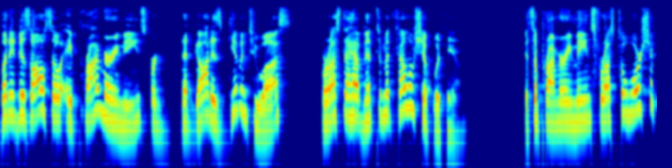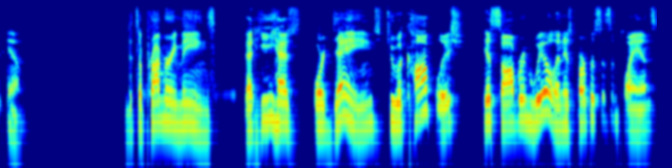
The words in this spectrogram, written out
but it is also a primary means for that God has given to us for us to have intimate fellowship with Him. It's a primary means for us to worship Him. It's a primary means that He has ordained to accomplish His sovereign will and His purposes and plans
